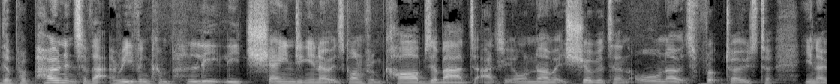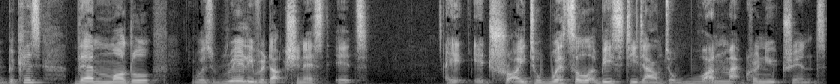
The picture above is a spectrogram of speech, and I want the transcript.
the proponents of that are even completely changing. You know, it's gone from carbs are bad to actually, oh no, it's sugar to, oh no, it's fructose to, you know, because their model was really reductionist. It, it, it tried to whittle obesity down to one macronutrient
